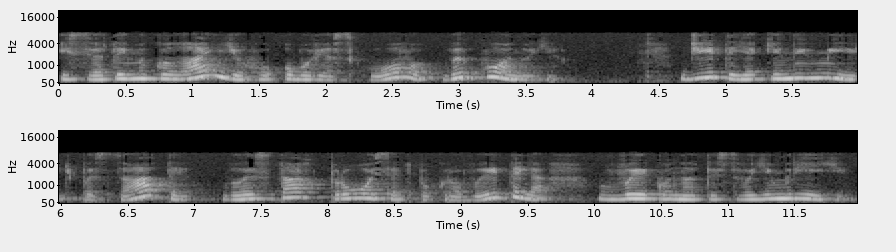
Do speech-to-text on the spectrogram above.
і святий Миколай його обов'язково виконує. Діти, які не вміють писати, в листах просять покровителя виконати свої мрії.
